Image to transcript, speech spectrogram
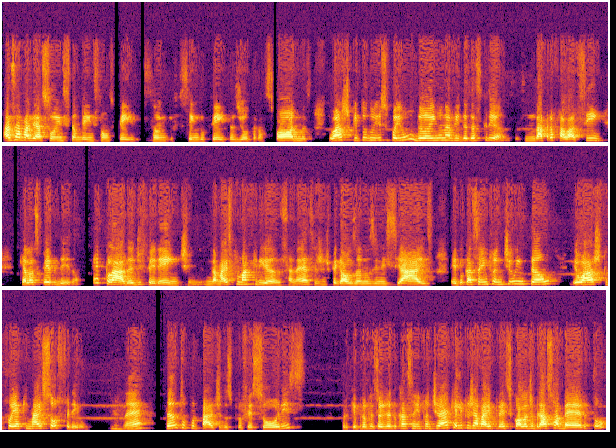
as avaliações também estão, sendo feitas de outras formas. Eu acho que tudo isso foi um ganho na vida das crianças. Não dá para falar assim que elas perderam. É claro, é diferente, ainda mais para uma criança, né? Se a gente pegar os anos iniciais, a educação infantil, então, eu acho que foi a que mais sofreu, uhum. né? Tanto por parte dos professores, porque professor de educação infantil é aquele que já vai para a escola de braço aberto,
